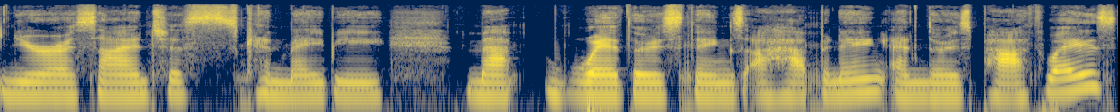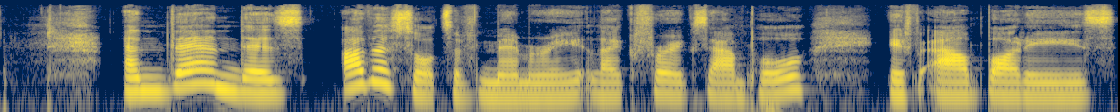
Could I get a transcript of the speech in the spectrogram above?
neuroscientists can maybe map where those things are happening and those pathways. And then there's other sorts of memory, like, for example, if our bodies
